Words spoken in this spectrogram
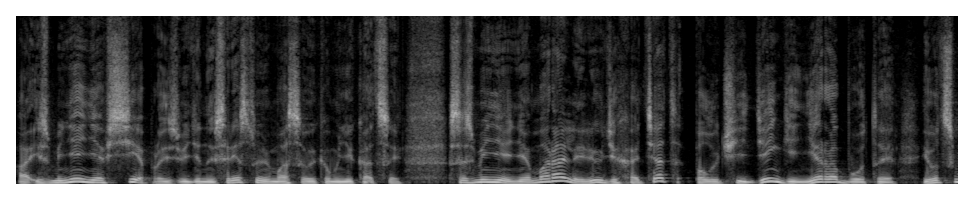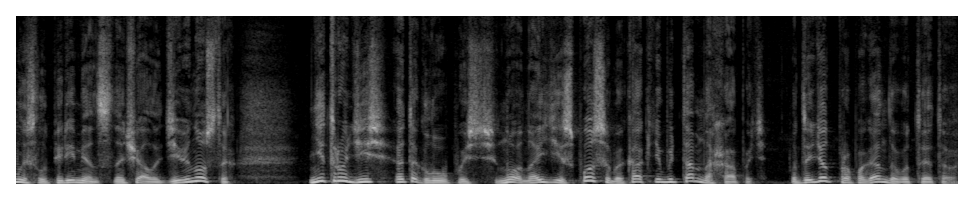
а изменения все произведены средствами массовой коммуникации. С изменением морали люди хотят получить деньги, не работая. И вот смысл перемен с начала 90-х не трудись, это глупость, но найди способы как-нибудь там нахапать. Вот идет пропаганда вот этого.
